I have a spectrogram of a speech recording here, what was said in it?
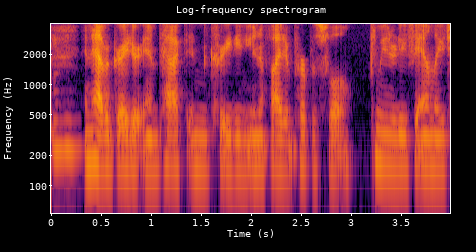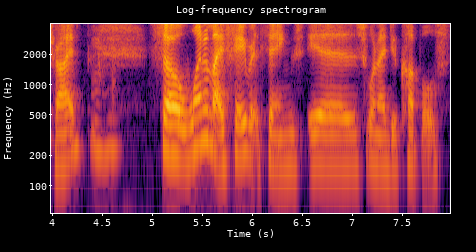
Mhm, and have a greater impact in creating unified and purposeful community, family, tribe. mhm. So one of my favorite things is when I do couples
